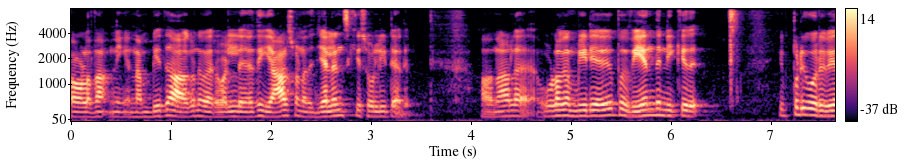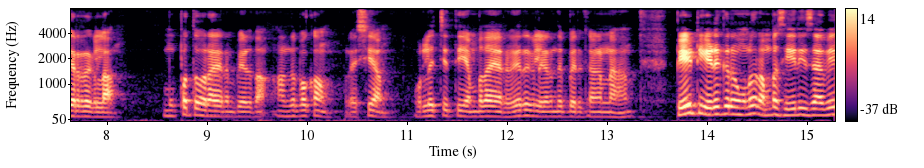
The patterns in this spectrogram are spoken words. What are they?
அவ்வளோதான் நீங்கள் நம்பி தான் ஆகணும் வேறு வழி அது யார் சொன்னது? ஜெலன்ஸ்கி சொல்லிட்டாரு. அதனால் உலக மீடியாவே இப்போ வியந்து நிற்குது இப்படி ஒரு வீரர்களா? முப்பத்தோராயிரம் பேர் தான். அந்த பக்கம் ரஷ்யா ஒரு லட்சத்தி எண்பதாயிரம் வீரர்கள் இறந்து போயிருக்காங்கன்னா பேட்டி எடுக்கிறவங்களும் ரொம்ப சீரியஸாகவே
